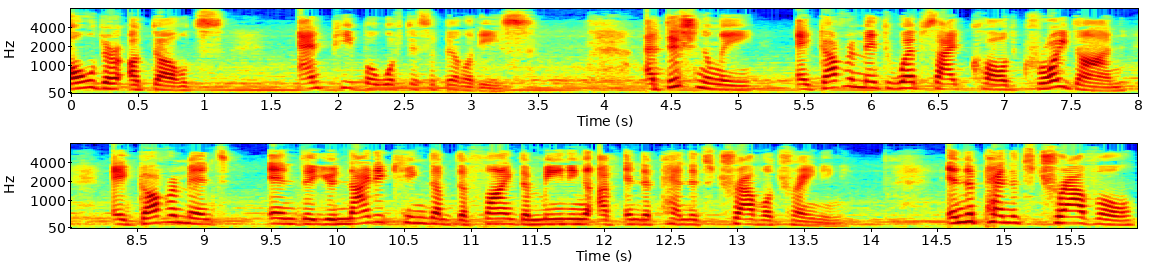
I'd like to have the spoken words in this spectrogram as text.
older adults and people with disabilities. Additionally, a government website called Croydon, a government in the United Kingdom defined the meaning of independent travel training. Independent travel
